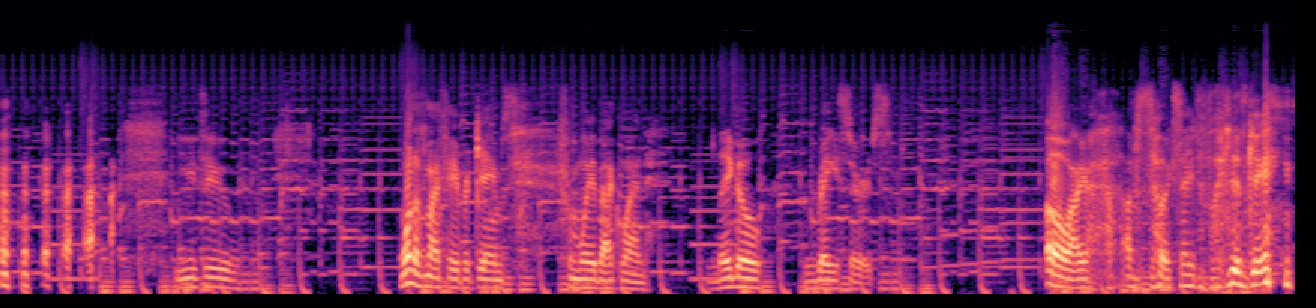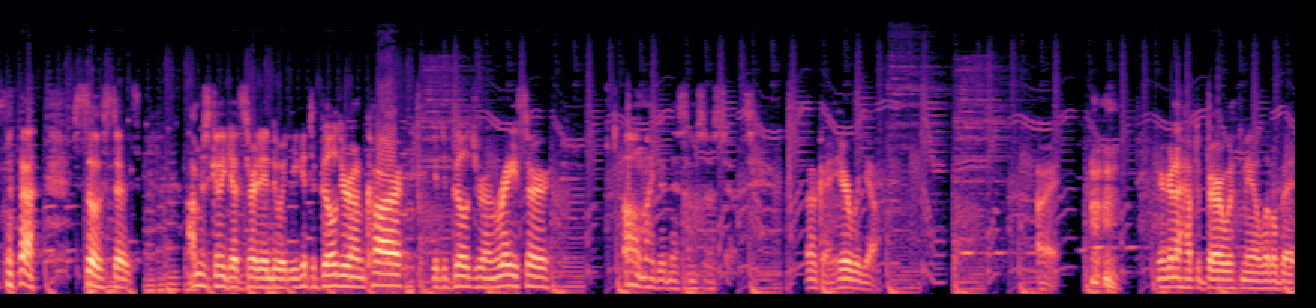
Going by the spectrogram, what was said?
YouTube. One of my favorite games from way back when. Lego Racers. Oh, I, I'm so excited to play this game. so stoked. I'm just gonna get straight into it. You get to build your own car, you get to build your own racer. Oh my goodness, I'm so stoked. Okay, here we go. Alright. You're gonna have to bear with me a little bit.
